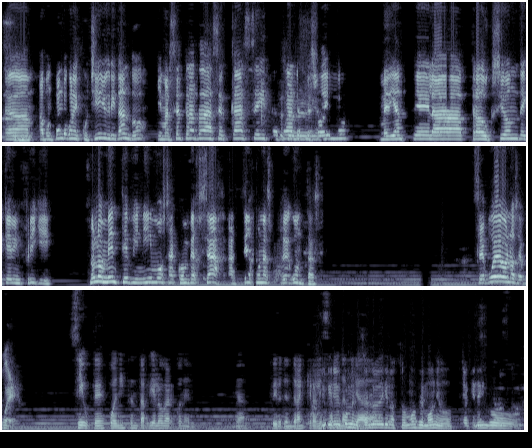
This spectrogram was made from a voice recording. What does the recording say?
eh, apuntando con el cuchillo y gritando, y Marcel trata de acercarse y tratar de persuadirlo mediante la traducción de Kevin Freaky. Solamente vinimos a conversar, a hacer unas preguntas. ¿Se puede o no se puede? Sí, ustedes pueden intentar dialogar con él. ¿Ya? Pero tendrán que Yo realizar quería una convencerlo tirada. de que no somos demonios, ya que tengo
